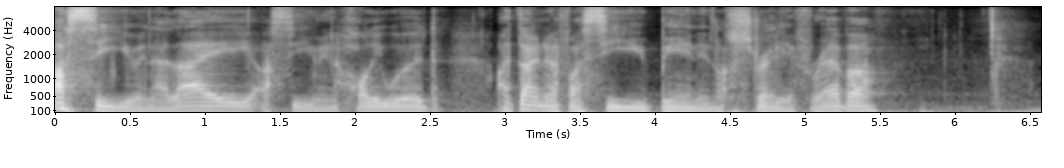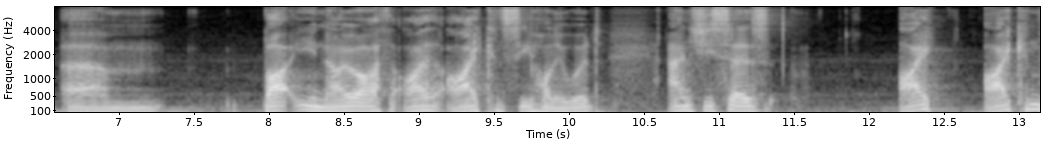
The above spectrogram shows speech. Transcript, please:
I see you in LA. I see you in Hollywood. I don't know if I see you being in Australia forever. Um, but you know, I, I I can see Hollywood. And she says, I I can.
